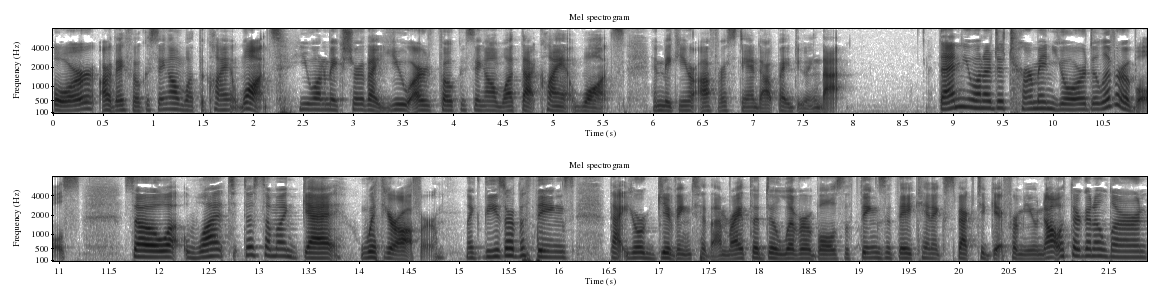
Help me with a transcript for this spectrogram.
or are they focusing on what the client wants? You want to make sure that you are focusing on what that client wants and making your offer stand out by doing that. Then you want to determine your deliverables. So, what does someone get with your offer? Like these are the things that you're giving to them, right? The deliverables, the things that they can expect to get from you. Not what they're going to learn,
